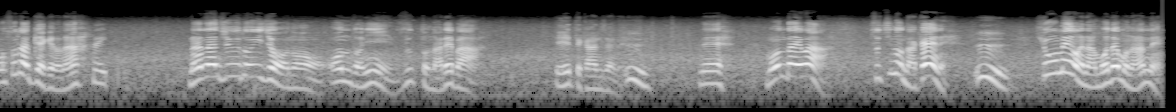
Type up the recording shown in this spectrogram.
おそらくやけどな。はい70度以上の温度にずっとなればええって感じやね。うん。んで問題は土の中やね。うん。ん表面はなんぼでもなんね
